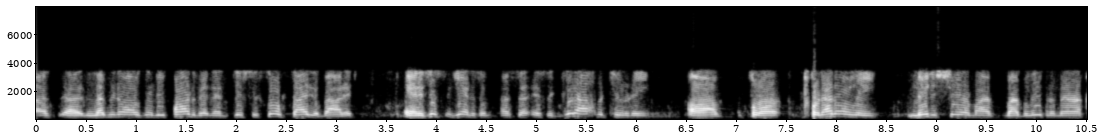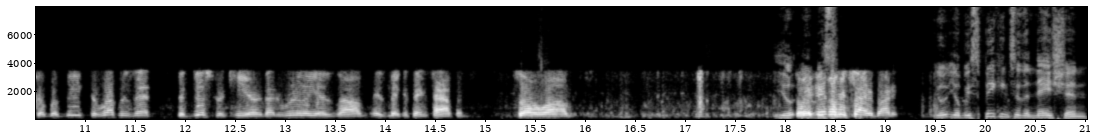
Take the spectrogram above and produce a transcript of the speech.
uh, uh, let me know I was going to be part of it, and just so excited about it. And it's just again, it's a it's a, it's a good opportunity uh, for for not only me to share my, my belief in America, but be to represent the district here that really is uh, is making things happen. So, uh, you'll, so you'll I'm excited about it. You'll, you'll be speaking to the nation,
